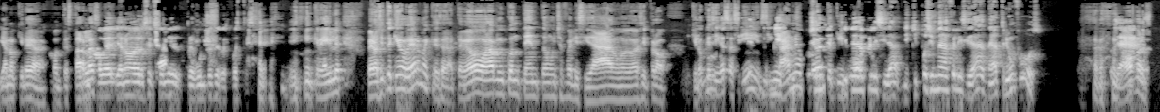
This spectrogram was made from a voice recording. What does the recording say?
ya no quiere contestarlas. Ya no va a haber, sección de preguntas y respuestas. Increíble. Pero sí te quiero ver, que te veo ahora muy contento, mucha felicidad, muy así, pero quiero que sigas así. Si gane o equipo. me da felicidad. Mi equipo sí me da felicidad, me da triunfos.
